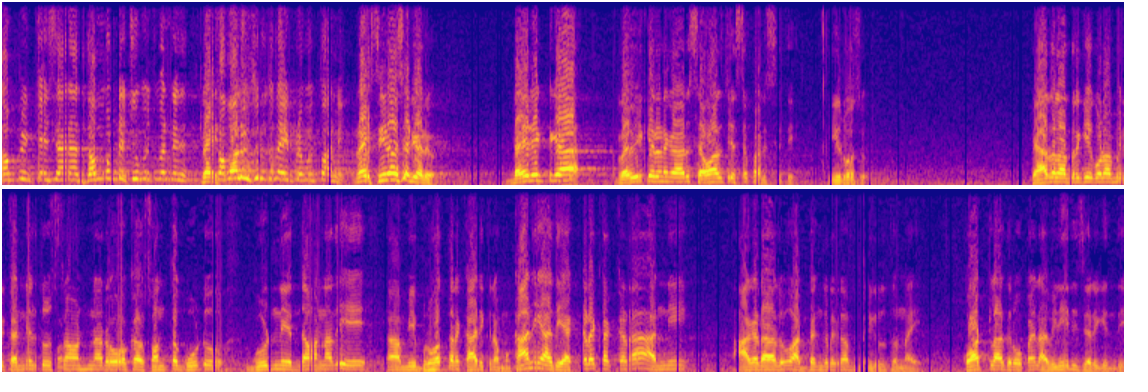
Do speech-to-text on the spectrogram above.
కంప్లీట్ చేశారా? దమ్ముంటే చూపించమని. సవాలు విసురుతున్నాయి ఈ ప్రభుత్వాన్ని. రైట్ శ్రీనివాస్ రెడ్డి గారు డైరెక్ట్గా రవికిరణ్ గారు సవాల్ చేసే పరిస్థితి ఈ రోజు. పేదలందరికీ కూడా మీరు కన్నీళ్ళు చూస్తున్నాం అంటున్నారు ఒక సొంత గూటు గూడుని ఇద్దామన్నది మీ బృహత్తర కార్యక్రమం. కానీ అది ఎక్కడికక్కడ అన్ని ఆగడాలు అడ్డంకులుగా మిగులుతున్నాయి. కోట్లాది రూపాయల అవినీతి జరిగింది.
